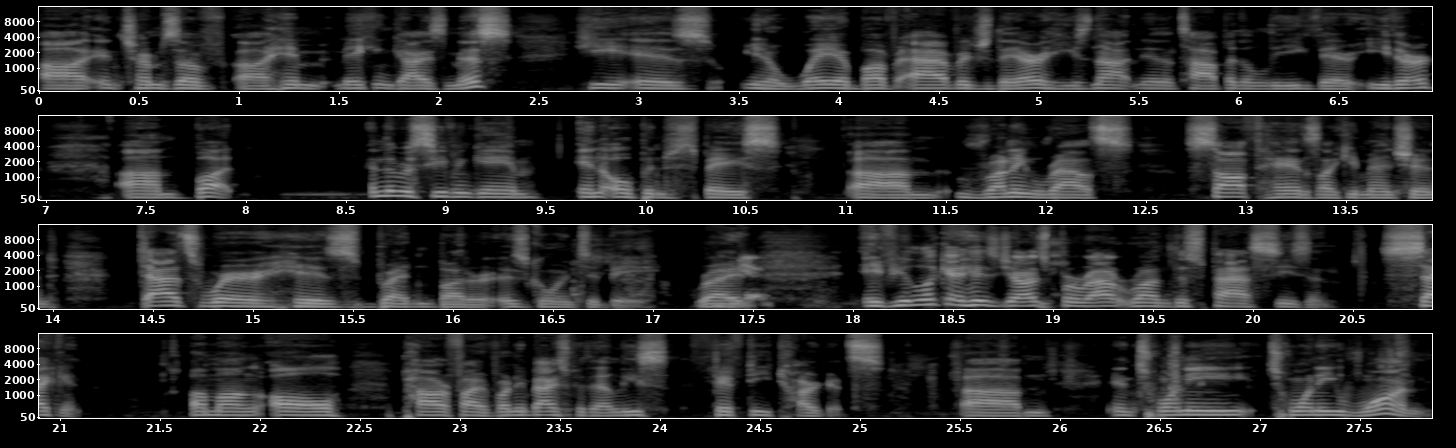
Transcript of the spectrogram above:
uh, in terms of uh, him making guys miss. He is, you know, way above average there. He's not near the top of the league there either. Um, but in the receiving game, in open space, um, running routes, soft hands, like you mentioned, that's where his bread and butter is going to be, right? Yeah. If you look at his yards per route run this past season, second among all Power Five running backs with at least 50 targets. Um, in 2021,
